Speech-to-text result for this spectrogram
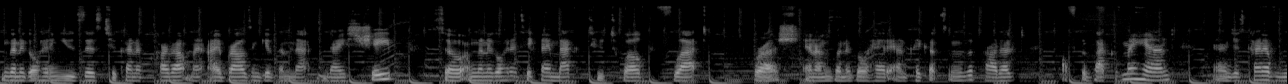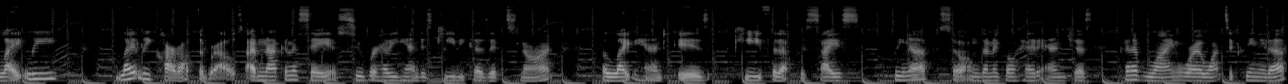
I'm going to go ahead and use this to kind of carve out my eyebrows and give them that nice shape. So I'm going to go ahead and take my MAC 212 flat brush and I'm going to go ahead and pick up some of the product off the back of my hand and just kind of lightly lightly carve out the brows. I'm not going to say a super heavy hand is key because it's not. A light hand is key for that precise cleanup. So I'm going to go ahead and just kind of line where I want to clean it up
